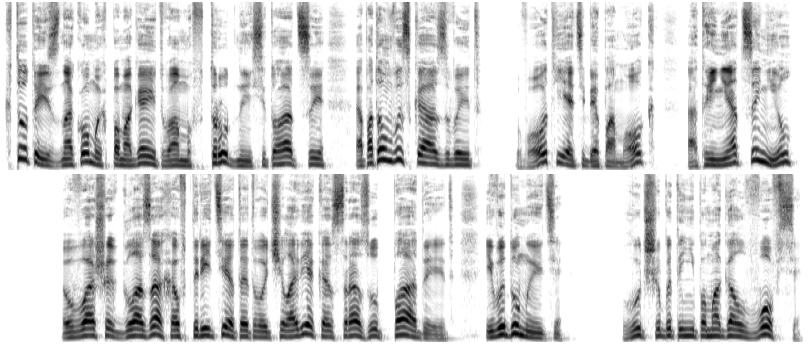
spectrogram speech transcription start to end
Кто-то из знакомых помогает вам в трудной ситуации, а потом высказывает «Вот я тебе помог, а ты не оценил». В ваших глазах авторитет этого человека сразу падает, и вы думаете «Лучше бы ты не помогал вовсе,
